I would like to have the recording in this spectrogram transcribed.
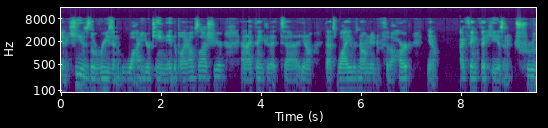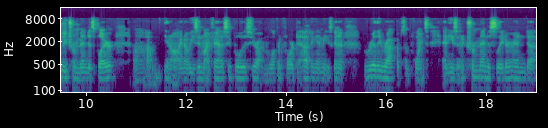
You know, he is the reason why your team made the playoffs last year. And I think that, uh, you know, that's why he was nominated for the Hart. You know, I think that he is a truly tremendous player. Um, you know, I know he's in my fantasy pool this year. I'm looking forward to having him. He's going to really rack up some points, and he's a tremendous leader. And, uh,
